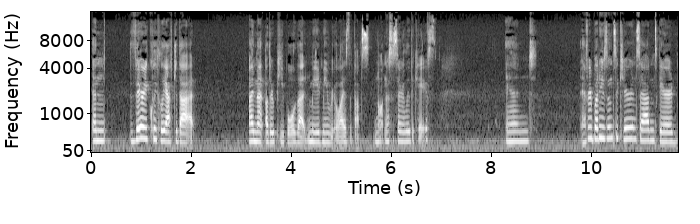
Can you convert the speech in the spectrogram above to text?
And very quickly after that, I met other people that made me realize that that's not necessarily the case. And everybody's insecure and sad and scared.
